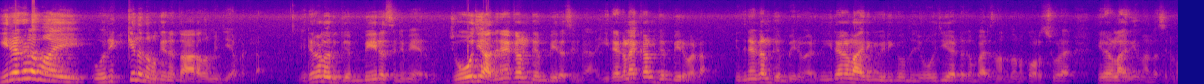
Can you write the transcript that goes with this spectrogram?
ഇരകളുമായി ഒരിക്കലും നമുക്കിതിനെ താരതമ്യം ചെയ്യാൻ പറ്റില്ല. ഇരകൾ ഒരു ഗംഭീര സിനിമയായിരുന്നു. ജോജി അതിനേക്കാൾ ഗംഭീര സിനിമയാണ്. ഇരകളേക്കാൾ ഗംഭീരമല്ല ഇതിനേക്കാൾ ഗംഭീരമായിരുന്നു. ഇരകളായിരിക്കും എനിക്ക് തോന്നുന്നു ജോജിയായിട്ട് കമ്പാരിസൺ നടത്തുന്നത്. കുറച്ചുകൂടെ ഇരകളായിരിക്കും നല്ല സിനിമ.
